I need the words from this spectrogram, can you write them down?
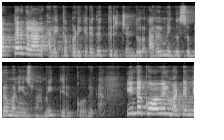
பக்தர்களால் அழைக்கப்படுகிறது திருச்செந்தூர் அருள்மிகு சுப்பிரமணிய சுவாமி திருக்கோவில். இந்த கோவில் மட்டுமே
